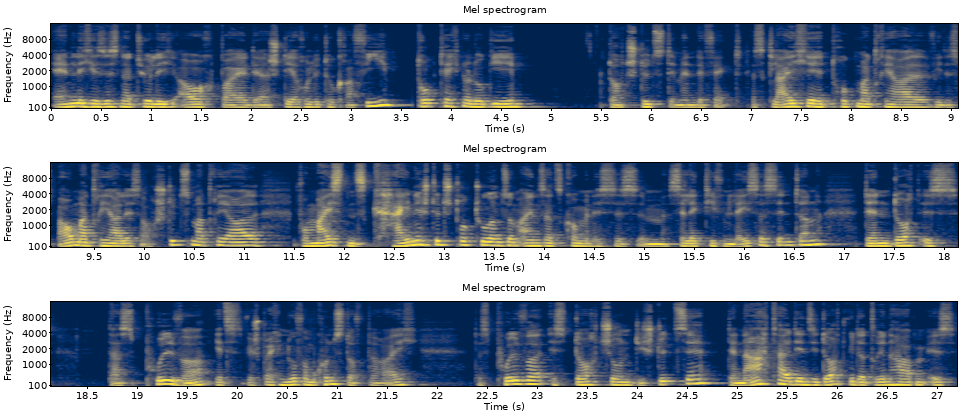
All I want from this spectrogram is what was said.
Ähnlich ist es natürlich auch bei der Stereolithografie, Drucktechnologie. Dort stützt im Endeffekt das gleiche Druckmaterial wie das Baumaterial ist auch Stützmaterial. Wo meistens keine Stützstrukturen zum Einsatz kommen, ist es im selektiven Lasersintern, denn dort ist das Pulver, jetzt wir sprechen nur vom Kunststoffbereich, das Pulver ist dort schon die Stütze. Der Nachteil, den Sie dort wieder drin haben, ist,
